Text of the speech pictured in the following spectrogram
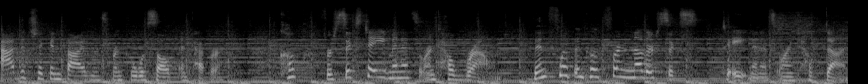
add the chicken thighs and sprinkle with salt and pepper. Cook for six to eight minutes or until browned. Then flip and cook for another six to eight minutes or until done.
